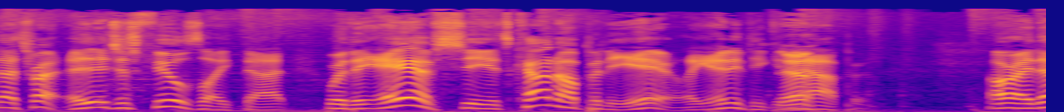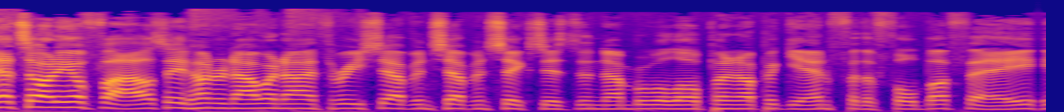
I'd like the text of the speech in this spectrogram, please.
that's right. It, it just feels like that. Where the AFC, it's kind of up in the air. Like anything can Yeah. happen. All right, that's audio files. 800 919 3776 is the number. We'll open it up again for the full buffet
